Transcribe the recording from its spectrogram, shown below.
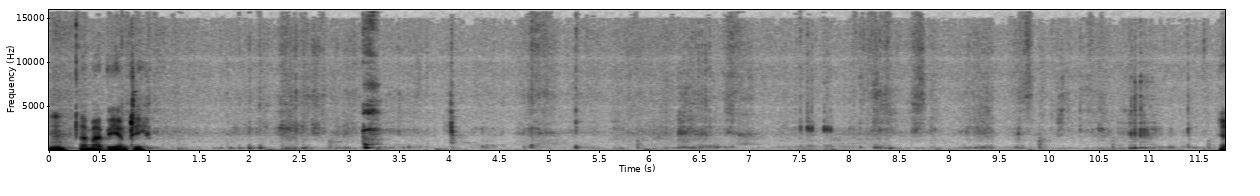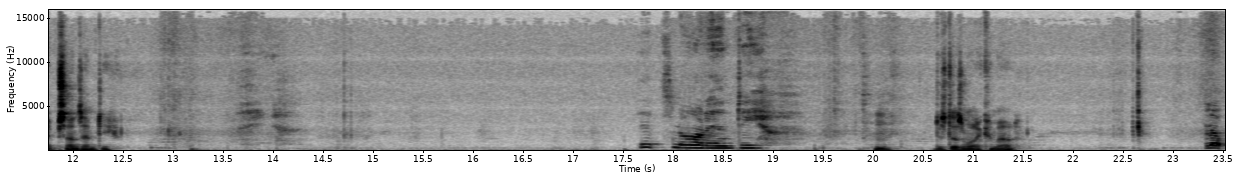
Hmm, that might be empty. Yep, sounds empty. It's not empty. Hmm. Just doesn't want to come out. Nope.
